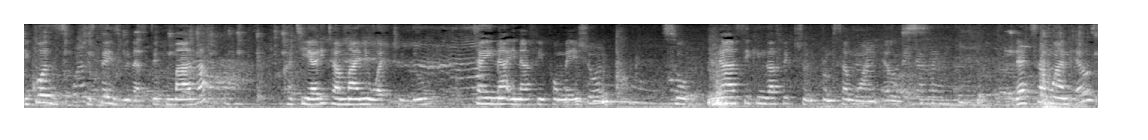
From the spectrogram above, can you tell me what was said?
because she stays with a stepmother. kati yali tamanyi what to do. Taina enough information. So now seeking affection from someone else. That someone else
